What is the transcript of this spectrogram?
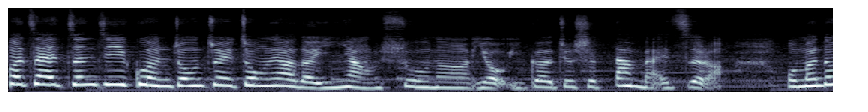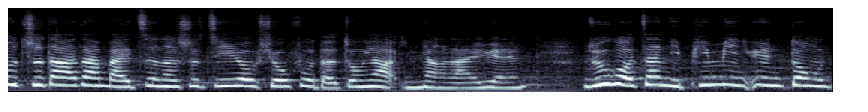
那么在增肌过程中最重要的营养素呢，有一个就是蛋白质了。我们都知道蛋白质呢是肌肉修复的重要营养来源。如果在你拼命运动、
